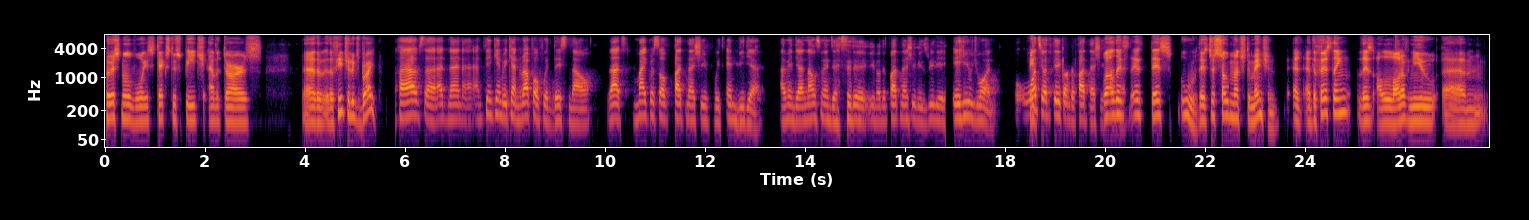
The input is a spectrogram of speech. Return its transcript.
personal voice, text to speech, avatars. Uh, the the future looks bright. Perhaps, uh, Adnan, I'm thinking we can wrap up with this now. that Microsoft partnership with NVIDIA. I mean, the announcement yesterday, you know, the partnership is really a huge one. What's your take on the partnership? Well, there's, there's, there's, ooh, there's just so much to mention. At, at the first thing, there's a lot of new um,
